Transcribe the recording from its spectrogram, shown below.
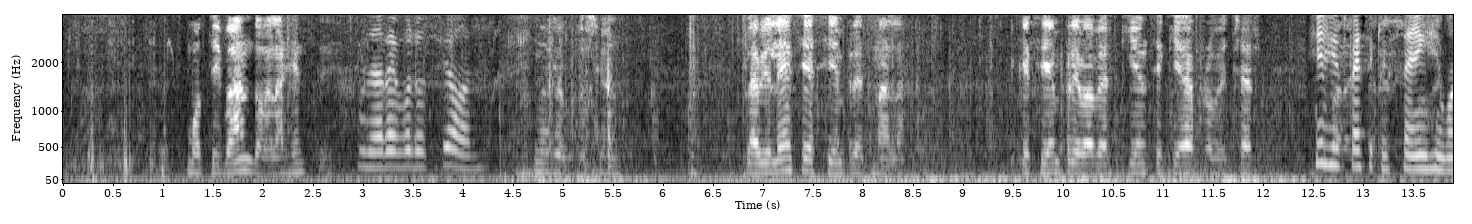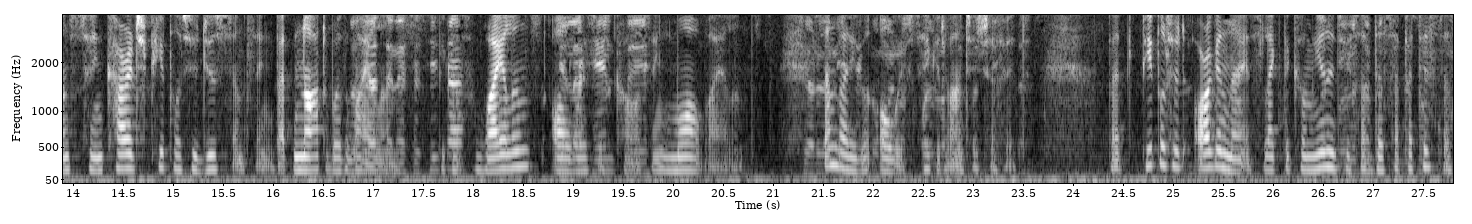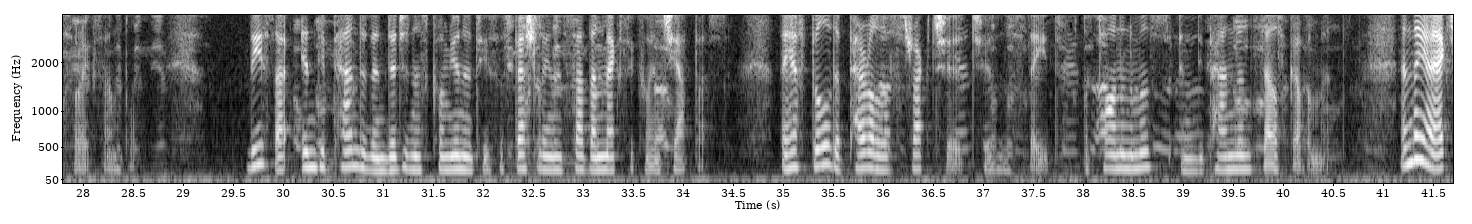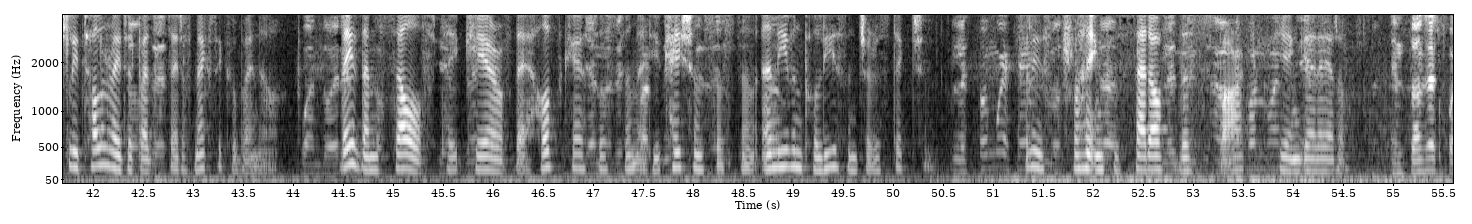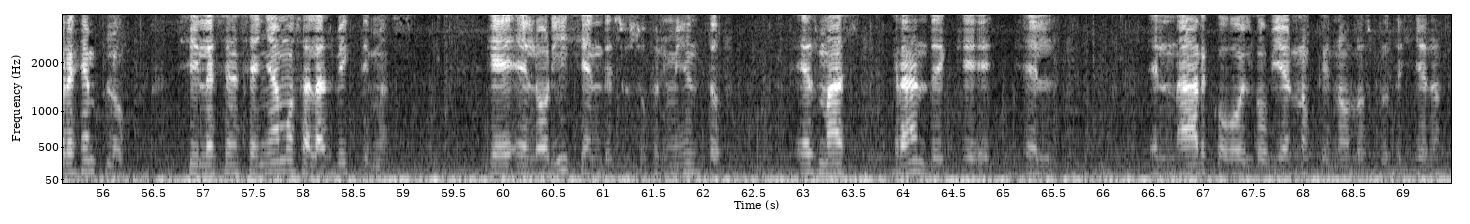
Motivando a la gente. Una revolución. Una revolución. La violencia siempre es mala. Que siempre va a haber quien se quiera aprovechar. Here he's basically saying he wants to encourage people to do something, but not with violence, because violence always is causing more violence. Somebody will always take advantage of it. But people should organize, like the communities of the Zapatistas, for example. These are independent indigenous communities, especially in southern Mexico and Chiapas. They have built a parallel structure to the state, autonomous, independent self government and they are actually tolerated by the state of Mexico by now. They themselves take care of their healthcare system, education system, and even police and jurisdiction. Fili is trying to set off this spark here in Guerrero. Entonces, por ejemplo, si les enseñamos a las víctimas que el origen de su sufrimiento es más grande que el, el narco o el gobierno que no los protegieron,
